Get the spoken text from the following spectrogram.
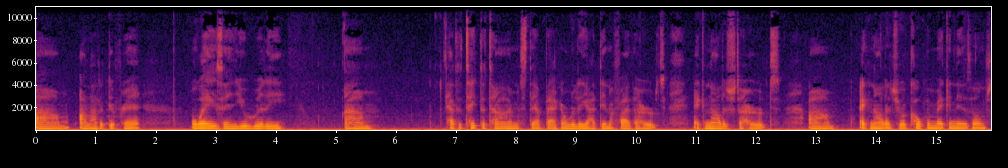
um, a lot of different ways, and you really um, have to take the time, step back, and really identify the hurts, acknowledge the hurts, um, acknowledge your coping mechanisms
